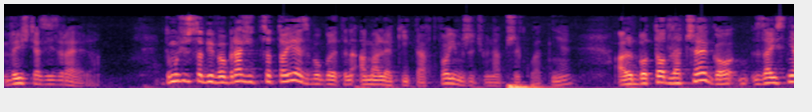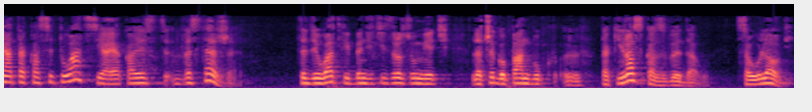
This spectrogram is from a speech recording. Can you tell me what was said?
wyjścia z Izraela. Tu musisz sobie wyobrazić, co to jest w ogóle ten Amalekita w twoim życiu na przykład, nie? Albo to, dlaczego zaistniała taka sytuacja, jaka jest w Westerze. Wtedy łatwiej będzie ci zrozumieć, dlaczego Pan Bóg y, taki rozkaz wydał Saulowi.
